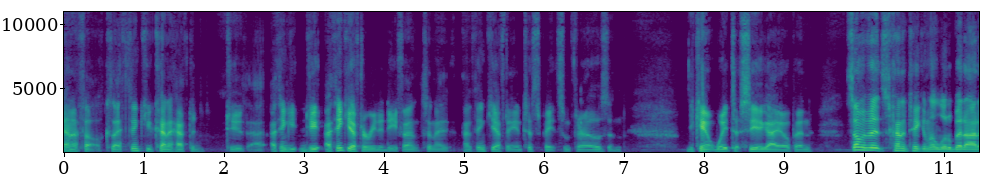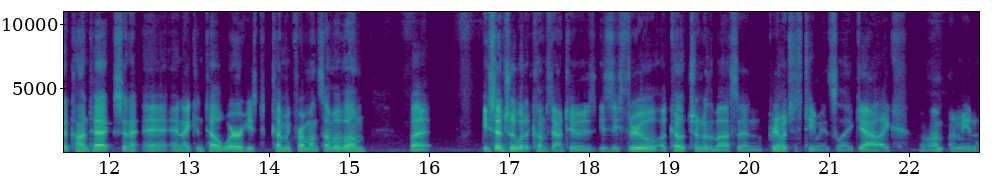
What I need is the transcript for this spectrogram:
NFL because I think you kind of have to do that. I think you, you, I think you have to read a defense, and I, I think you have to anticipate some throws, and you can't wait to see a guy open. Some of it's kind of taken a little bit out of context, and I, and I can tell where he's coming from on some of them, but essentially what it comes down to is is he threw a coach under the bus and pretty much his teammates like yeah like I'm, i mean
